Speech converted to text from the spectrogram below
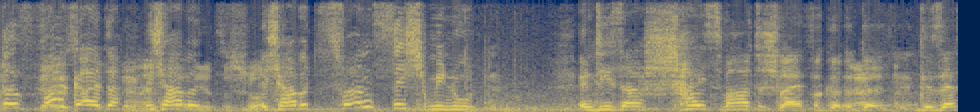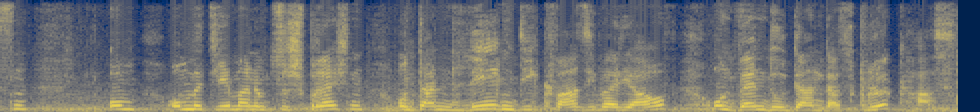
the ist fuck, Alter? dann Ich habe, ich habe 20 Minuten in dieser scheiß Warteschleife ge ge Alter. gesessen, um, um mit jemandem zu sprechen und dann legen die quasi bei dir auf und wenn du dann das Glück hast,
